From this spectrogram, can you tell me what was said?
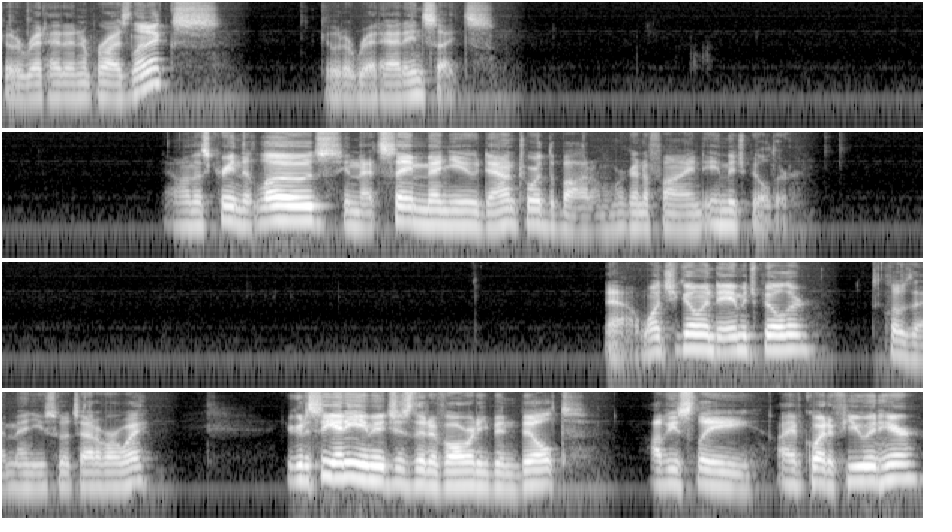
go to Red Hat Enterprise Linux, go to Red Hat Insights. Now on the screen that loads, in that same menu down toward the bottom, we're going to find Image Builder. Now, once you go into Image Builder, let's close that menu so it's out of our way. You're going to see any images that have already been built. Obviously, I have quite a few in here.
